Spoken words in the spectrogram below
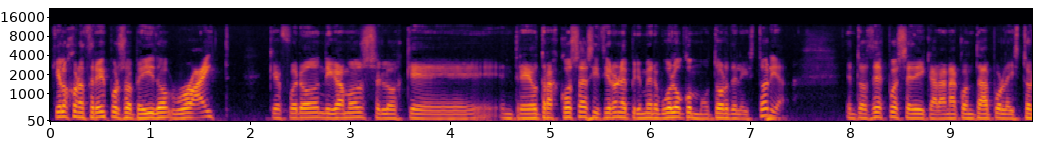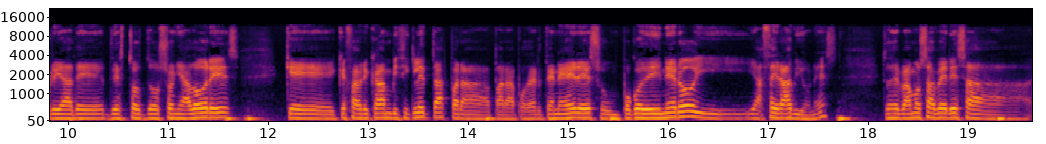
que los conoceréis por su apellido Wright, que fueron, digamos, los que, entre otras cosas, hicieron el primer vuelo con motor de la historia. Entonces, pues se dedicarán a contar por la historia de, estos dos soñadores que, fabricaban bicicletas para, poder tener eso, un poco de dinero y, hacer aviones. Entonces vamos a ver esa,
